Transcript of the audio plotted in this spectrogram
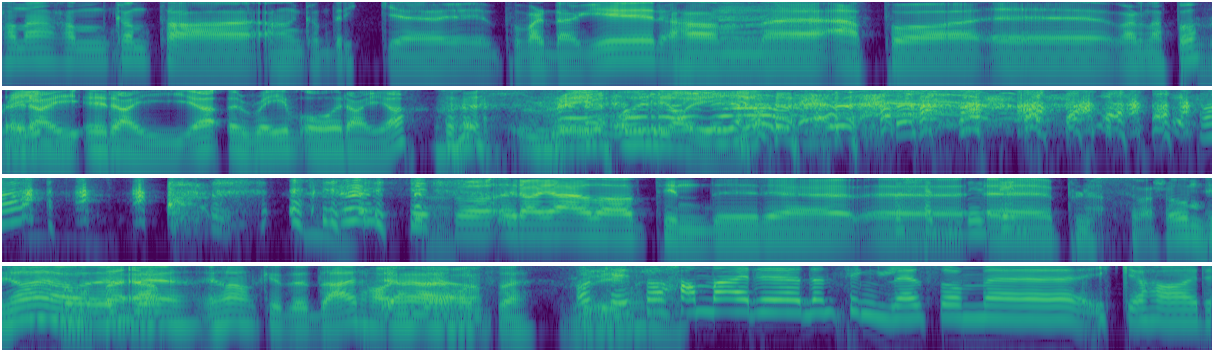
han, er, han, kan ta, han kan drikke på hverdager. Han eh, er på uh, Hva er det han er på? Rave. Rai, Raya, rave og Raya. Rave og Raja. Så Raja er jo da Tinder eh, eh, pluss-versjon. Ja, ja, det, ja, ok, det der har Ja, ja, ja. holdt seg. Ok, Så han er eh, den single som eh, ikke har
